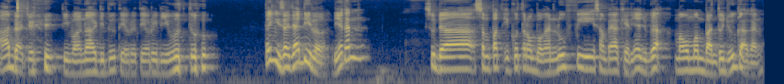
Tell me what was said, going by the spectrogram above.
Ada cuy, di mana gitu teori-teori di YouTube. Tapi bisa jadi loh, dia kan sudah sempat ikut rombongan Luffy sampai akhirnya juga mau membantu juga kan.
